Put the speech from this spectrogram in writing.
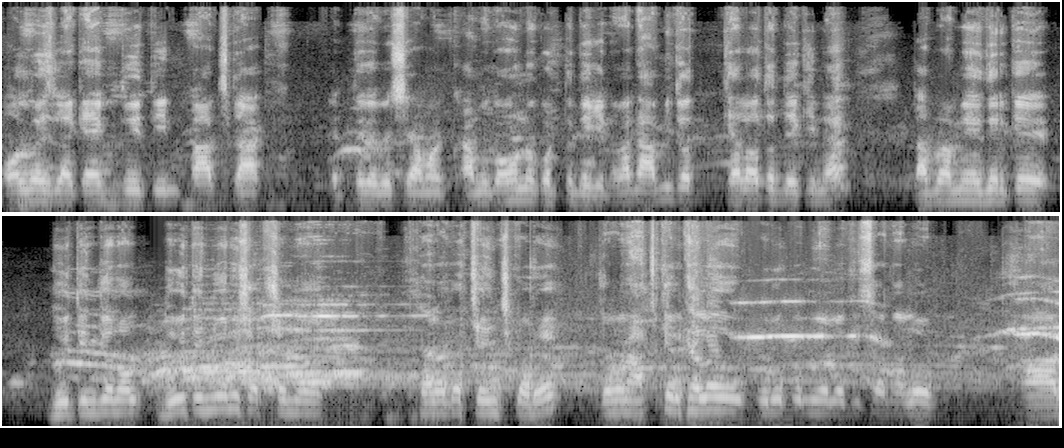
অলওয়েজ লাইক এক, দুই, তিন, পাঁচ ডাক, এর থেকে বেশি আমার আমি কখনো করতে দেখি না। মানে আমি যত খেলা অত দেখি না। তারপর আমি এদেরকে দুই, তিনজন দুই, তিনজনই সবসময় খেলাটা চেঞ্জ করে। যেমন আজকের খেলাও ওরকমই হলো জিসান আলম আর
